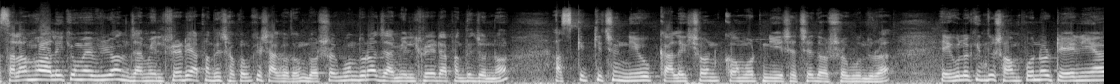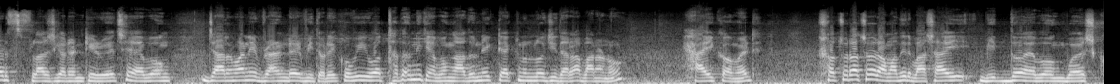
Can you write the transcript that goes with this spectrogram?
আসসালামু আলাইকুম এভরিওয়ান, জামিল ট্রেডে আপনাদের সকলকে স্বাগতম। দর্শক বন্ধুরা, জামিল ট্রেড আপনাদের জন্য আজকে কিছু নিউ কালেকশন কমোড নিয়ে এসেছে দর্শক বন্ধুরা। এগুলো কিন্তু সম্পূর্ণ টেন ইয়ার্স ফ্লাশ গ্যারান্টি রয়েছে এবং জার্মানি ব্র্যান্ডের ভিতরে খুবই অত্যাধুনিক এবং আধুনিক টেকনোলজি দ্বারা বানানো হাই কমেড সচরাচর আমাদের বাসায় বৃদ্ধ এবং বয়স্ক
